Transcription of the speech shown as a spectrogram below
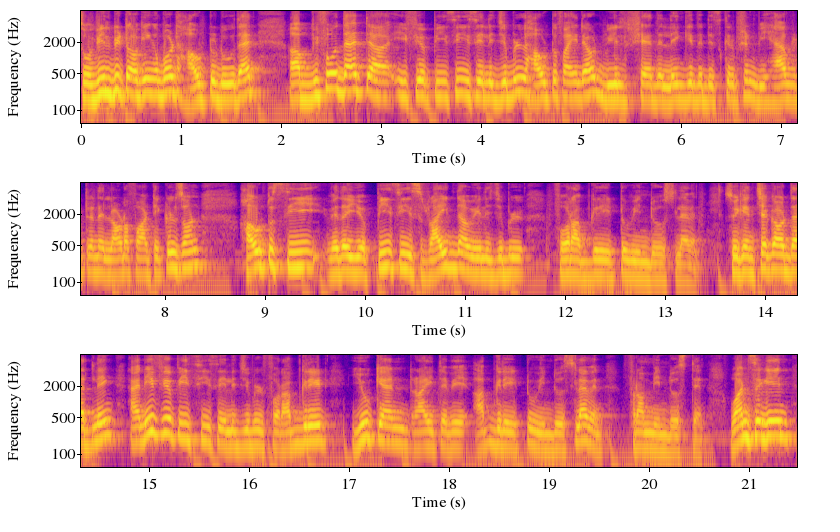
So we'll be talking about how to do that. Uh, before that, uh, if your PC is eligible, how to find out, we'll share the link in the description. We have written a lot of articles on how to see whether your PC is right now eligible for upgrade to Windows 11. So you can check out that link and if your PC is eligible for upgrade, you can right away upgrade to Windows 11 from Windows 10. Once again,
